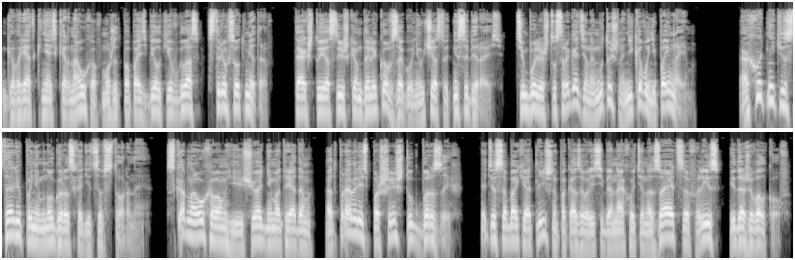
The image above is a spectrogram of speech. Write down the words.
«Говорят, князь Карнаухов может попасть белке в глаз с трехсот метров, так что я слишком далеко в загоне участвовать не собираюсь. Тем более, что с рогатиной мы точно никого не поймаем». Охотники стали понемногу расходиться в стороны. С Карнауховым и еще одним отрядом отправились по шесть штук борзых. Эти собаки отлично показывали себя на охоте на зайцев, лис и даже волков.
